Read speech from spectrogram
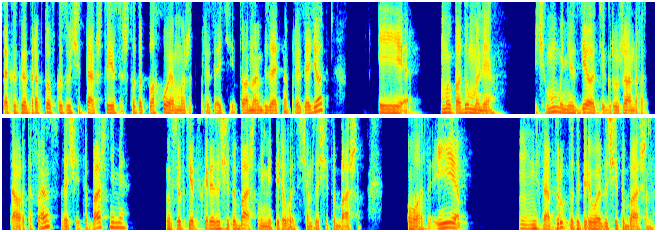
так как эта трактовка звучит так, что если что-то плохое может произойти, то оно обязательно произойдет. И мы подумали, почему бы не сделать игру жанра Tower Defense, защита башнями. Ну, все-таки это скорее защита башнями переводится, чем защита башен. Вот. И, не знаю, вдруг кто-то переводит защита башен.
